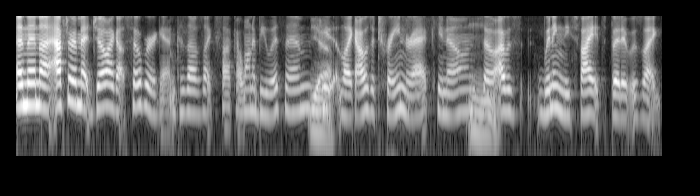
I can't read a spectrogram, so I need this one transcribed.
And then uh, after I met Joe, I got sober again because I was like, "Fuck, I want to be with him." Yeah. Mm-hmm. like I was a train wreck, you know, and so I was winning these fights, but it was like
